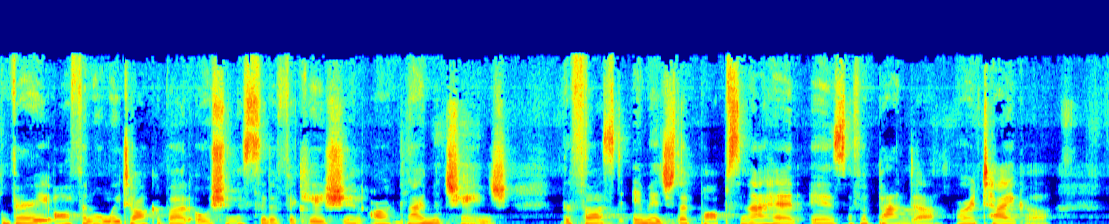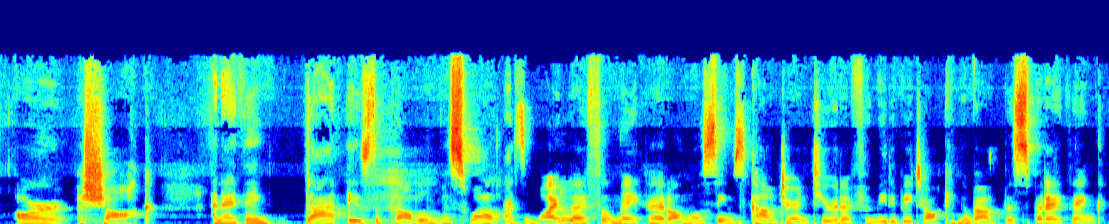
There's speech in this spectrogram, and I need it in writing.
very often when we talk about ocean acidification or climate change, the first image that pops in our head is of a panda or a tiger or a shark. And I think that is the problem as well. As a wildlife filmmaker, it almost seems counterintuitive for me to be talking about this, but I think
